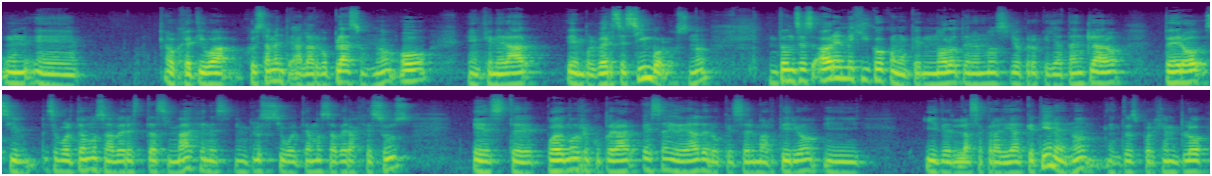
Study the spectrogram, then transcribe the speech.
un eh, objetivo justamente a largo plazo, ¿no? O en generar, en volverse símbolos, ¿no? Entonces, ahora en México como que no lo tenemos yo creo que ya tan claro, pero si, si volteamos a ver estas imágenes, incluso si volteamos a ver a Jesús, este, podemos recuperar esa idea de lo que es el martirio y, y de la sacralidad que tiene, ¿no? Entonces, por ejemplo,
